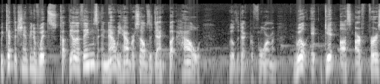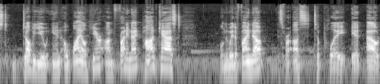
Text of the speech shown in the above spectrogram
we kept the Champion of Wits, cut the other things, and now we have ourselves a deck, but how will the deck perform? Will it get us our first W in a while here on Friday Night Podcast? Only way to find out is for us to play it out.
